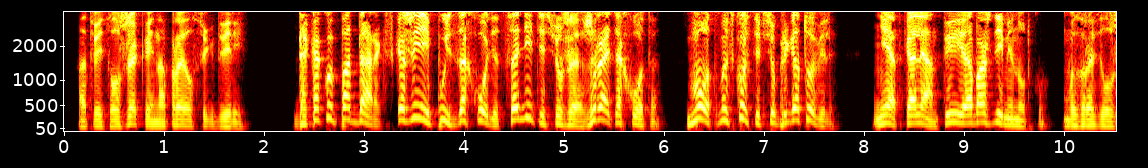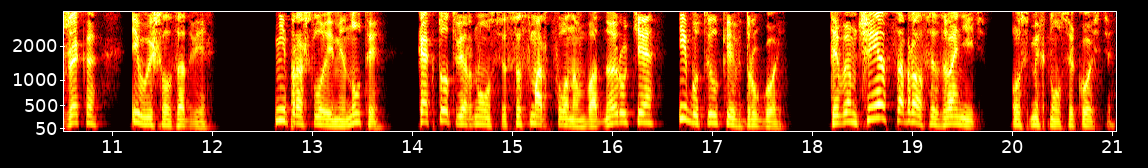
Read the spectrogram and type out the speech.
– ответил Жека и направился к двери. «Да какой подарок? Скажи ей, пусть заходит. Садитесь уже, жрать охота. Вот, мы с Костей все приготовили». «Нет, Колян, ты обожди минутку», – возразил Жека и вышел за дверь. Не прошло и минуты, как тот вернулся со смартфоном в одной руке и бутылкой в другой. «Ты в МЧС собрался звонить?» – усмехнулся Костя.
